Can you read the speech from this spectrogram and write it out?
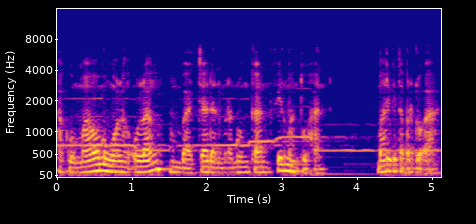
aku mau mengulang-ulang membaca dan merenungkan firman Tuhan. Mari kita berdoa.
